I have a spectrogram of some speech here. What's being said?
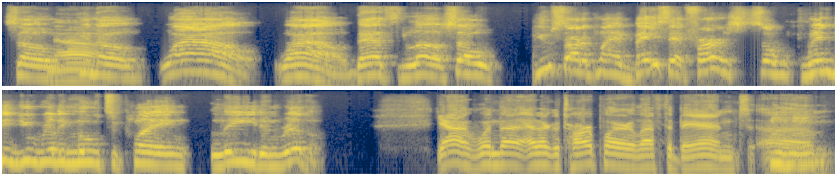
So No. you know, wow, wow, that's love. So you started playing bass at first. So when did you really move to playing lead and rhythm? yeah, when the other guitar player left the band, Mhm. um,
